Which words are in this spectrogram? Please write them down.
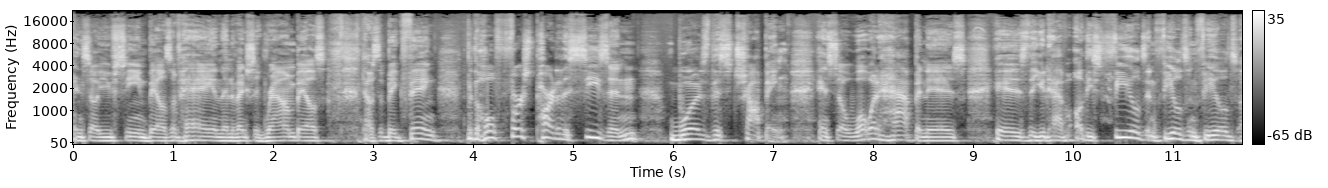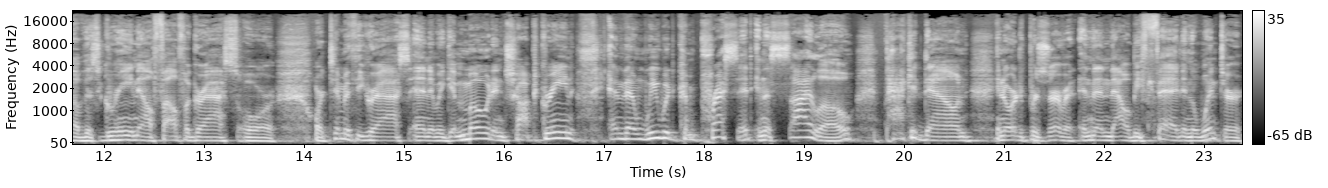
and so you've seen bales of hay, and then eventually round bales. That was a big thing. But the whole first part of the season was this chopping, and so what would happen is is that you'd have all these fields and fields and fields of this green alfalfa grass or or timothy grass, and it would get mowed and chopped green, and then we would compress it in a silo, pack it down in order to preserve it, and then that would be fed in the winter,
